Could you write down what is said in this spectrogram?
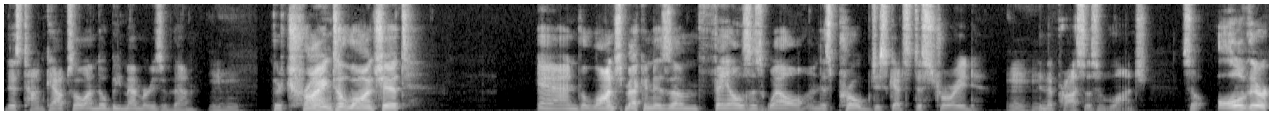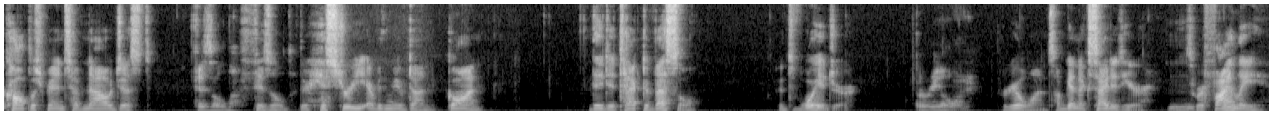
this time capsule and there'll be memories of them. Mm-hmm. They're trying to launch it, and the launch mechanism fails as well, and this probe just gets destroyed Mm-hmm. in the process of launch. So all of their accomplishments have now just Fizzled. fizzled. Their history, everything they've done, gone. They detect a vessel. It's Voyager, The real one. the real one. So I'm getting excited here. Mhm. So we're finally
